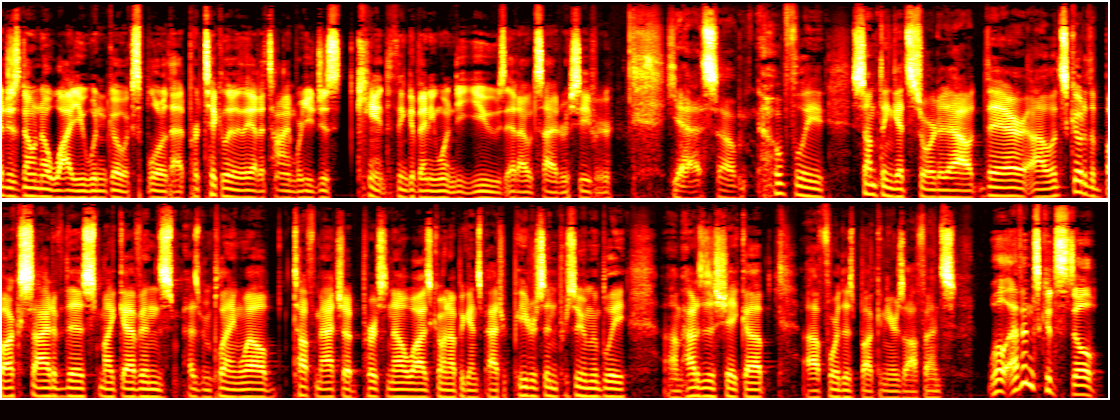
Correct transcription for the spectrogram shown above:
I just don't know why you wouldn't go explore that, particularly at a time where you just can't think of anyone to use at outside receiver. Yeah, so hopefully something gets sorted out there. Uh, let's go to the Buck side of this. Mike Evans has been playing well. Tough matchup personnel wise, going up against Patrick Peterson, presumably. Um, how does this shake up uh, for this Buccaneers offense? Well, Evans could still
